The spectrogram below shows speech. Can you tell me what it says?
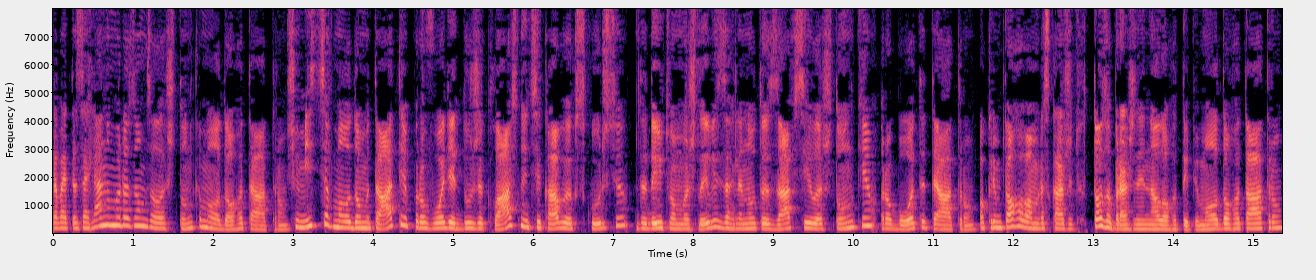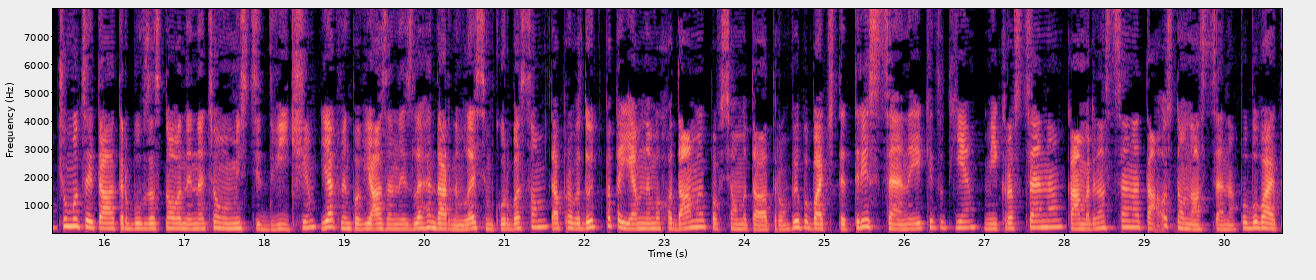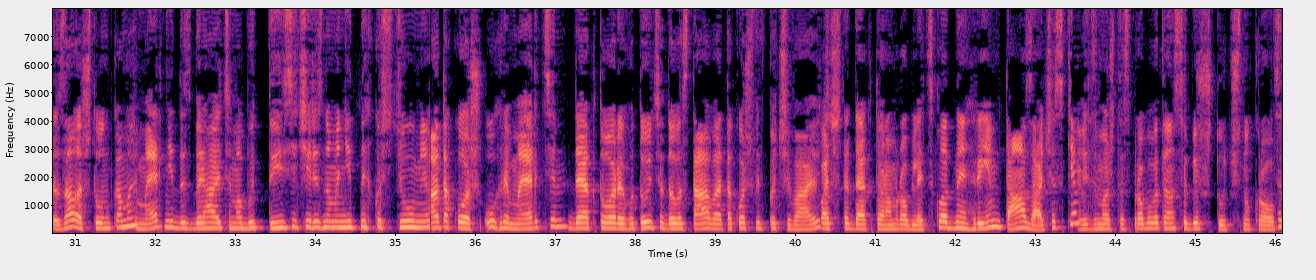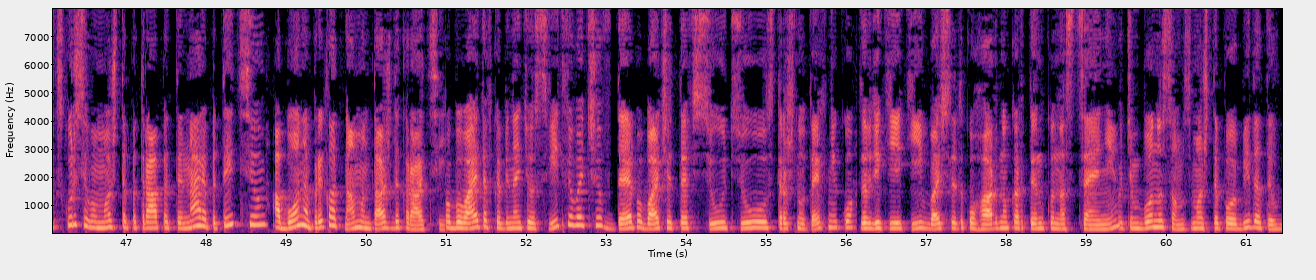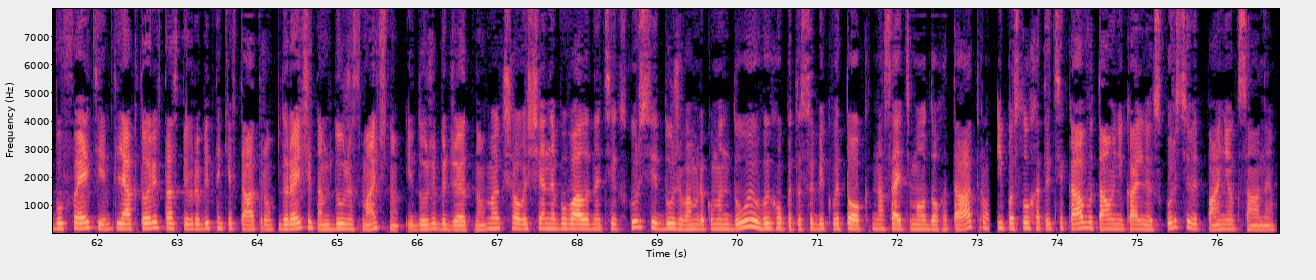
Давайте заглянемо разом за лаштунки молодого театру. Щомісяця в молодому театрі проводять дуже класну і цікаву екскурсію, де дають вам можливість заглянути за всі лаштунки роботи театру. Окрім того, вам розкажуть, хто зображений на логотипі молодого театру, чому цей театр був заснований на цьому місці двічі, як він пов'язаний з легендарним Лесім Курбасом, та проведуть потаємними ходами по всьому театру. Ви побачите три сцени, які тут є: мікросцена, камерна сцена та основна сцена. Побувайте за лаштунками, гримерні, де зберігаються, мабуть, тисячі різноманітних костюмів, а також у гримерці, де актори готуються до вистави, а також відпочивають. Бачите, де акторам роблять складний грім та зачіски. Ви зможете спробувати на собі штучну кров. З екскурсії ви можете потрапити на репетицію або, наприклад, на монтаж декорацій. Побувайте в кабінеті освітлювачів, де побачите всю цю страшну техніку, завдяки якій бачите таку гарну картинку на сцені. Потім бонусом зможете пообідати в буфеті для акторів та співробітників театру. До речі, там дуже смачно і дуже бюджетно. Ми, якщо ви ще не бували на цій екскурсії, дуже вам рекомендую вихопити собі квиток на сайті молодого театру і послухати цікаву та унікальну екскурсію від пані Оксани.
